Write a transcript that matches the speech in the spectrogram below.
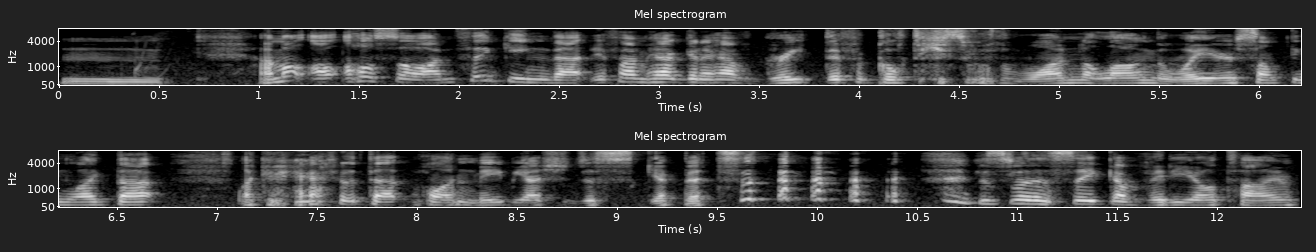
Hmm. I'm also I'm thinking that if I'm going to have great difficulties with one along the way or something like that, like I had with that one, maybe I should just skip it. just for the sake of video time.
